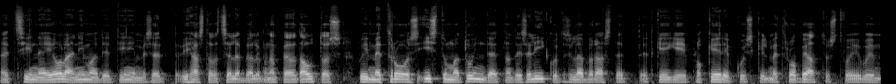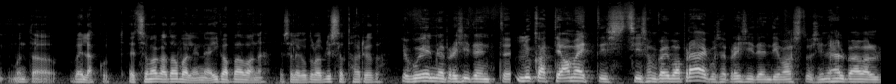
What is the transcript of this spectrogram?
et siin ei ole niimoodi, et inimesed vihastavad selle peale, kui nad peavad autos või metroos istuma tunde, et nad ei saa liikuda, sellepärast et, et keegi blokeerib kuskil metroopeatust või, või mõnda väljakut. et see on väga tavaline, igapäevane ja sellega tuleb lihtsalt harjuda. ja kui eelmine president lükati ametist, siis on ka juba praeguse presidendi vastu siin ühel päeval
